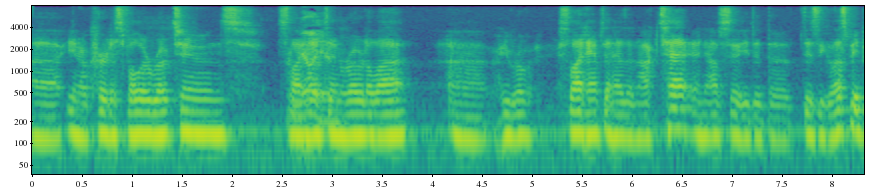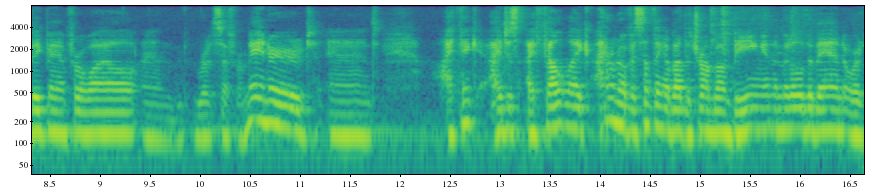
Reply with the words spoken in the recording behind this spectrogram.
uh, you know Curtis Fuller wrote tunes. Slide Hampton wrote a lot. Uh, he wrote Slide Hampton has an octet, and obviously he did the Dizzy Gillespie big band for a while, and wrote stuff for Maynard. And I think I just I felt like I don't know if it's something about the trombone being in the middle of the band, or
